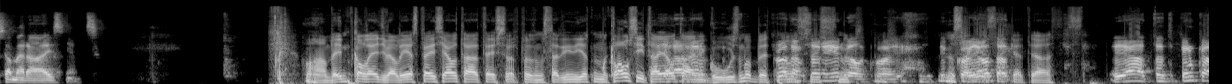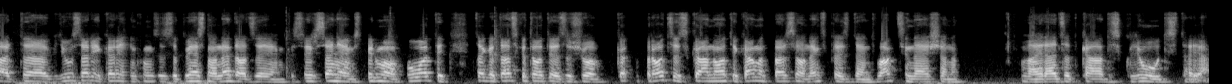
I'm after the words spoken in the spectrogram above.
samērā aizņemts. Labi, kolēģi, vēl iespējas jautāt. Es varu, protams, arī iet man klausītāja jautājuma nu, gūzma, bet. Protams, nu, arī ir vēl ko, nu, ko jautāt. Sakiet, jā. Jā, tad pirmkārt, jūs arī, Kariņkungs, esat viens no nedaudzajiem, kas ir saņēmis pirmo poti. Tagad, skatoties uz šo procesu, kā notika amatpersonu eksprezidenta vakcinēšana, vai redzat kādas kļūdas tajā?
